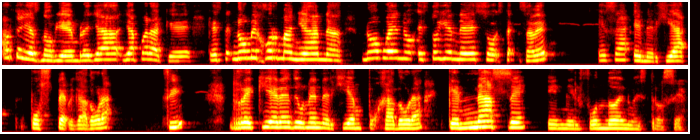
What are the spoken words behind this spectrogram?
ahorita ya es noviembre, ya, ya para que, este, no, mejor mañana, no, bueno, estoy en eso, ¿saben? Esa energía postergadora, ¿sí? Requiere de una energía empujadora que nace en el fondo de nuestro ser.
